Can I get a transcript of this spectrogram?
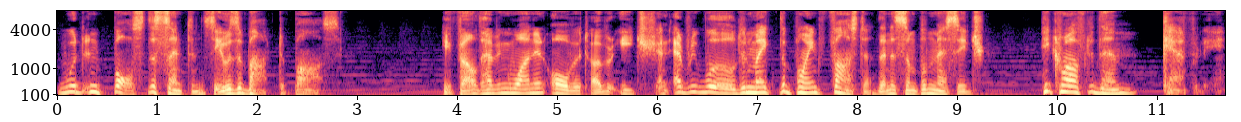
would enforce the sentence he was about to pass. He felt having one in orbit over each and every world would make the point faster than a simple message. He crafted them carefully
